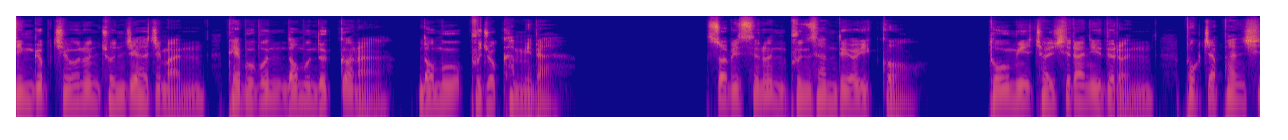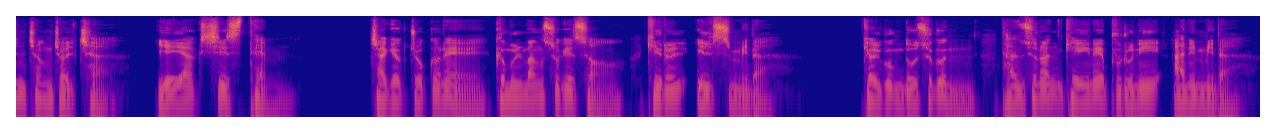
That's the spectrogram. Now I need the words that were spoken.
긴급 지원은 존재하지만 대부분 너무 늦거나 너무 부족합니다. 서비스는 분산되어 있고 도움이 절실한 이들은 복잡한 신청 절차, 예약 시스템, 자격 조건의 그물망 속에서 길을 잃습니다. 결국 노숙은 단순한 개인의 불운이 아닙니다.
